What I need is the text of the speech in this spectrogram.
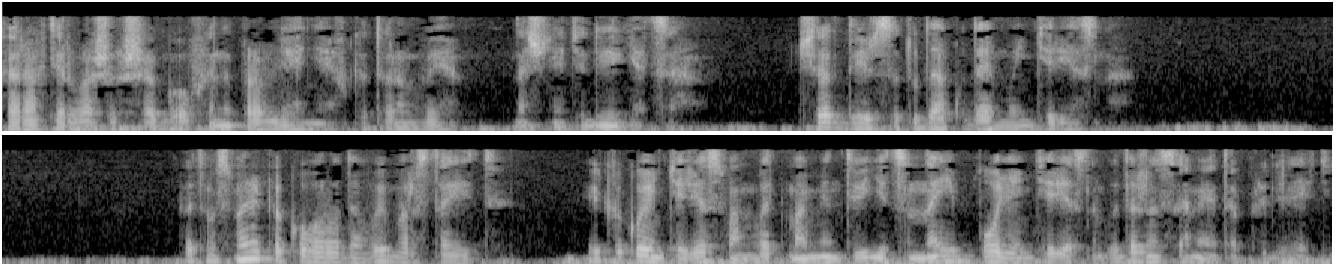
характер ваших шагов и направления, в котором вы начнете двигаться. Человек движется туда, куда ему интересно. Поэтому смотри, какого рода выбор стоит. И какой интерес вам в этот момент видится наиболее интересным. Вы должны сами это определить.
